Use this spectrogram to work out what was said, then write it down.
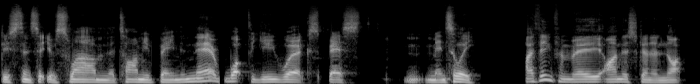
distance that you've swum, the time you've been in there? What for you works best mentally? I think for me, I'm just going to not,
